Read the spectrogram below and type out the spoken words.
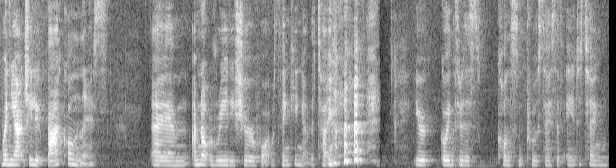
When you actually look back on this, um, I'm not really sure what I was thinking at the time. You're going through this constant process of editing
